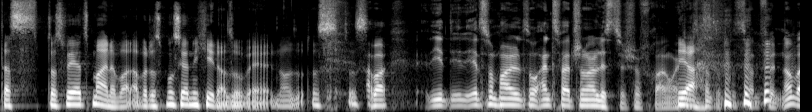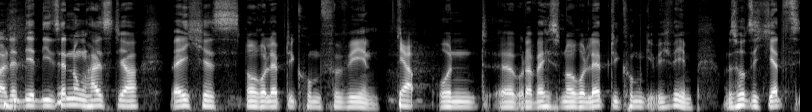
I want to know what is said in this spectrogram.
das, das wäre jetzt meine Wahl, aber das muss ja nicht jeder so wählen. Also das, das aber jetzt nochmal so ein, zwei journalistische Fragen, weil ja. ich das ganz interessant finde, ne? weil die, die Sendung heißt ja, welches Neuroleptikum für wen? Ja. Und, äh, oder welches Neuroleptikum gebe ich wem? Und es hört sich jetzt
